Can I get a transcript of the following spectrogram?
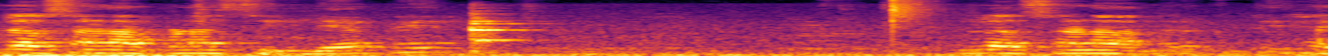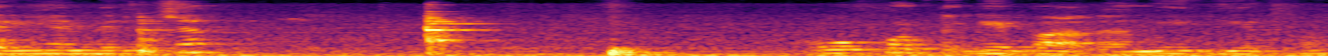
ਲਸਣ ਆਪਣਾ ਸਿੱਲਿਆ ਪਿਆ ਲਸਣ, ਅਦਰਕ ਤੇ ਹਰੀਆਂ ਮਿਰਚਾਂ। ਉਹ ਕੁੱਟ ਕੇ ਪਾ ਦਾਂਗੇ ਜੀ ਆਪਾਂ।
